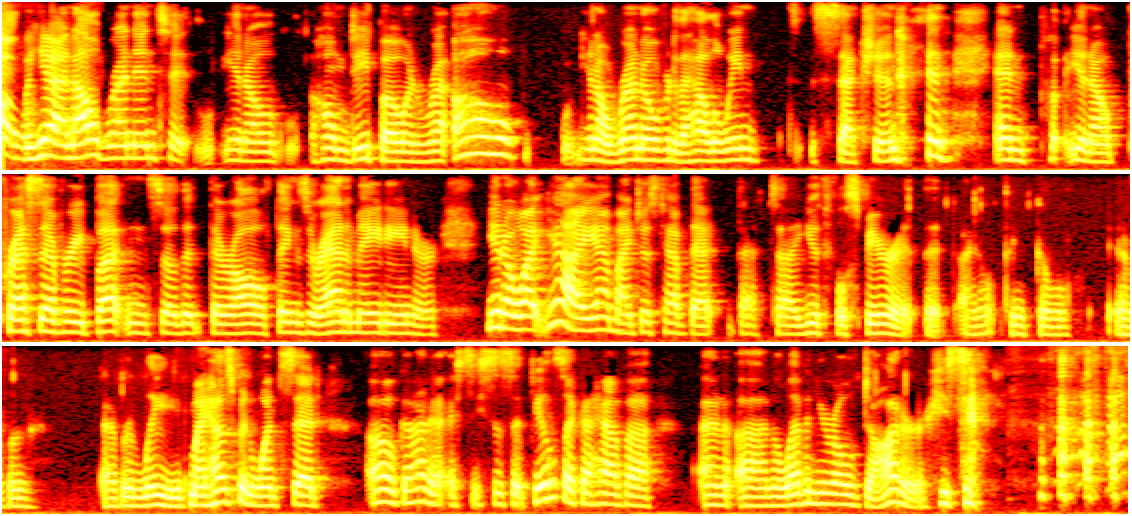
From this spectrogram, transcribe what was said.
Oh yeah, and I'll run into you know Home Depot and run. Oh, you know, run over to the Halloween section and and you know press every button so that they're all things are animating or you know what? Yeah, I am. I just have that that uh, youthful spirit that I don't think will ever ever leave. My husband once said, "Oh God," he says it feels like I have a an, an 11 year old daughter. He said.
